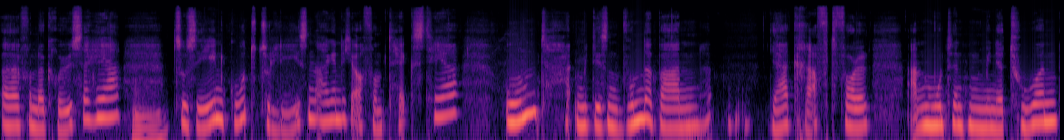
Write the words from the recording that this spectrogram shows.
äh, von der Größe her mhm. zu sehen, gut zu lesen eigentlich, auch vom Text her und mit diesen wunderbaren, ja, kraftvoll anmutenden Miniaturen,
